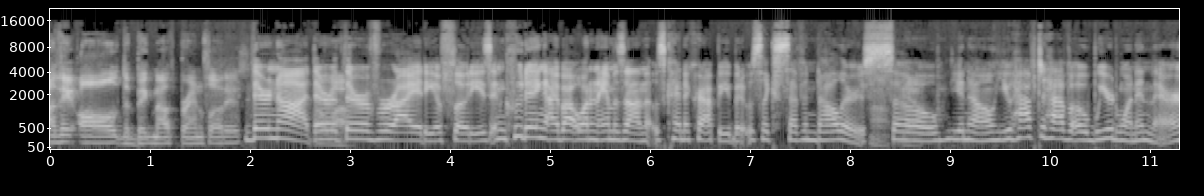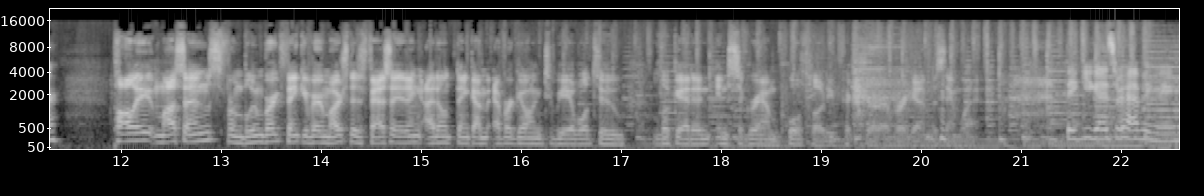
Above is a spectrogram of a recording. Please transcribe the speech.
Are they all the Big Mouth brand floaties? They're not. They're oh, wow. they're a variety of floaties, including I bought one on Amazon that was kind of crappy, but it was like seven dollars. Oh, so yeah. you know you have to have a weird one in there. Polly Mosendz from Bloomberg, thank you very much. This is fascinating. I don't think I'm ever going to be able to look at an Instagram pool floaty picture ever again the same way. Thank you guys for having me.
